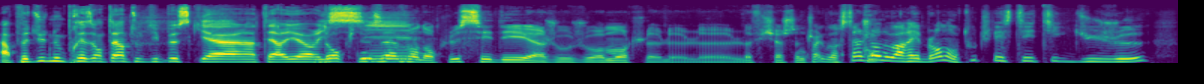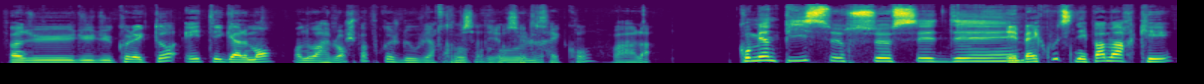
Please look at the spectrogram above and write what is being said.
Alors, peux-tu nous présenter un tout petit peu ce qu'il y a à l'intérieur Donc ici nous avons donc le CD, hein, je, vous- je vous remonte le- le- le- l'official soundtrack. Donc c'est un jeu en noir et blanc, donc toute l'esthétique du jeu, enfin du, du, du collector est également en noir et blanc. Je sais pas pourquoi je l'ai ouvert comme ça, d'ailleurs c'est cool. très con. Voilà. Combien de pistes sur ce CD Et ben écoute, ce n'est pas marqué,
